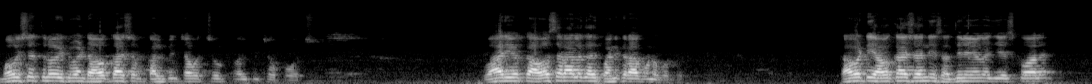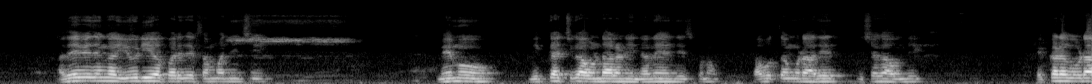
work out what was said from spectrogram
భవిష్యత్తులో ఇటువంటి అవకాశం కల్పించవచ్చు కల్పించకపోవచ్చు. వారి యొక్క అవసరాలకు అది పనికి రాకుండా పోతుంది. కాబట్టి అవకాశాన్ని సద్వినియోగం చేసుకోవాలి. అదేవిధంగా యూడిఓ పరిధికి సంబంధించి మేము నిక్కచ్చిగా ఉండాలని నిర్ణయం తీసుకున్నాం. ప్రభుత్వం కూడా అదే దిశగా ఉంది. ఎక్కడ కూడా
